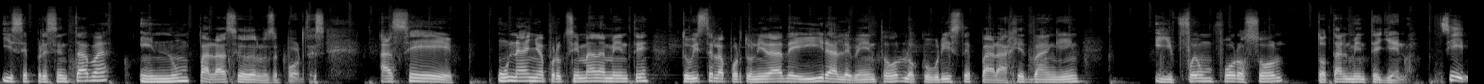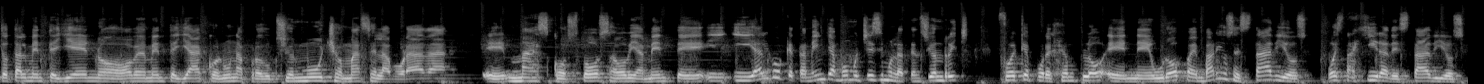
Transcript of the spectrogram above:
y se presentaba en un Palacio de los Deportes. Hace un año aproximadamente tuviste la oportunidad de ir al evento, lo cubriste para Headbanging y fue un foro sol totalmente lleno. Sí, totalmente lleno, obviamente ya con una producción mucho más elaborada, eh, más costosa, obviamente. Y, algo que también llamó muchísimo la atención, Rich, fue que, por ejemplo, en Europa, en varios estadios o esta gira de estadios,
